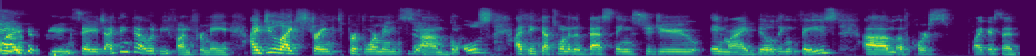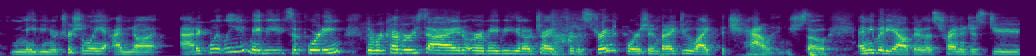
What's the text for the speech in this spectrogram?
my competing stage, I think that would be fun for me. I do like strength performance yeah. um, goals. I think that's one of the best things to do in my building phase. Um, of course, like I said, maybe nutritionally, I'm not adequately maybe supporting the recovery side or maybe you know trying for the strength portion but i do like the challenge so anybody out there that's trying to just do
